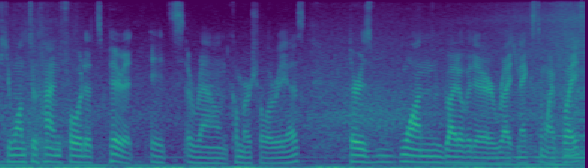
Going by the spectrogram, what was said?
if you want to hunt for that spirit, it's around commercial areas. There is one right over there, right next to my place.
